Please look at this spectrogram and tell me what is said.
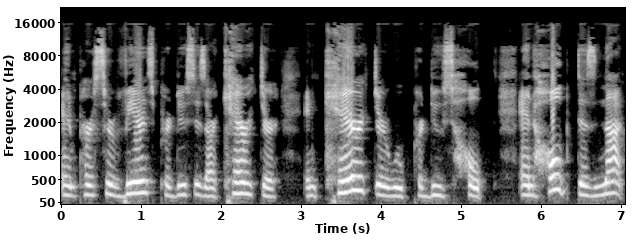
and perseverance produces our character, and character will produce hope. And hope does not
